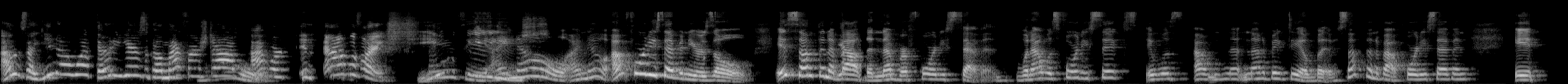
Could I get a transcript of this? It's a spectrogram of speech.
I was like, you know what? 30 years ago, my first job, I worked in, and I was like, Sheesh. I know, I know. I'm 47 years old. It's something about yeah. the number 47. When I was 46, it was um, not, not a big deal, but something about 47, it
